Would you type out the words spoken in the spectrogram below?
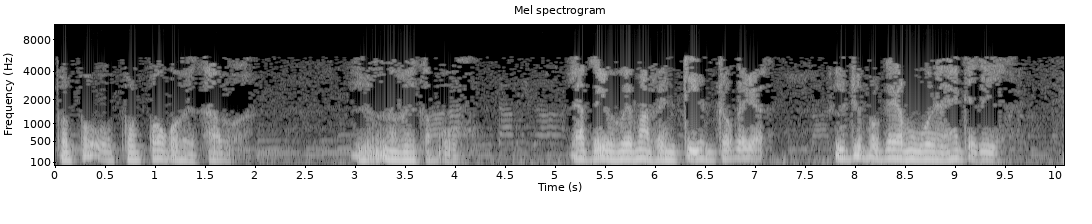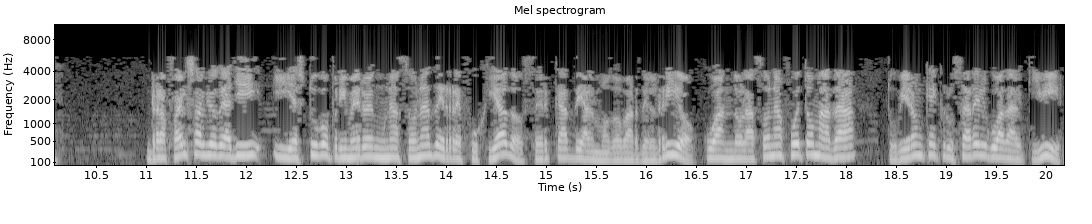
por, por, por poco de escapa. Y uno se escapó. Y aquello fue más sentido que ella sitio porque era muy buena gente que. Rafael salió de allí y estuvo primero en una zona de refugiados cerca de Almodóvar del Río. Cuando la zona fue tomada, tuvieron que cruzar el Guadalquivir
